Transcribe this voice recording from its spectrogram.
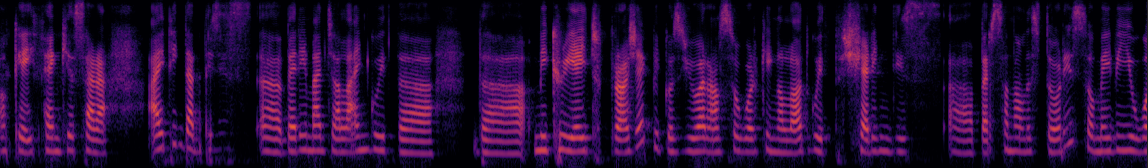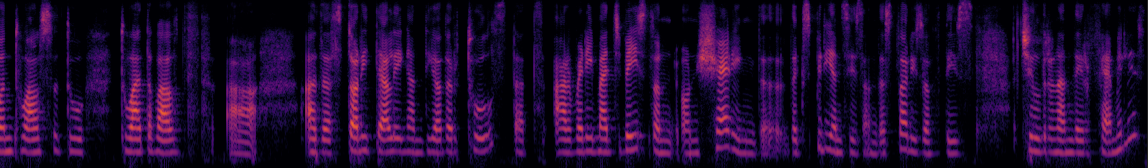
Okay, thank you, Sara. I think that this is uh, very much aligned with the the MiCreate project because you are also working a lot with sharing these uh, personal stories. So maybe you want to also to to add about uh, the storytelling and the other tools that are very much based on, on sharing the, the experiences and the stories of these children and their families.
